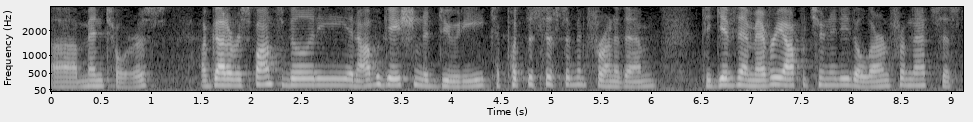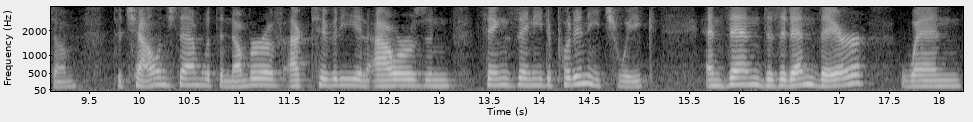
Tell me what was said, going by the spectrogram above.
uh, mentors. I've got a responsibility, an obligation, a duty to put the system in front of them, to give them every opportunity to learn from that system, to challenge them with the number of activity and hours and things they need to put in each week. And then does it end there when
